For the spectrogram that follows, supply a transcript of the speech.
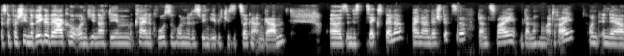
es gibt verschiedene Regelwerke und je nachdem kleine, große Hunde, deswegen gebe ich diese Circa-Angaben, äh, sind es sechs Bälle, einer an der Spitze, dann zwei, dann nochmal drei. Und in der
